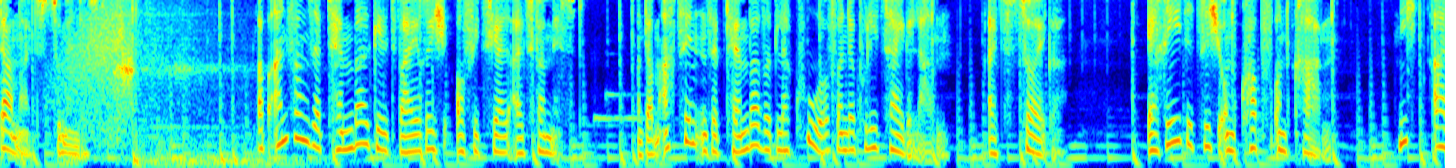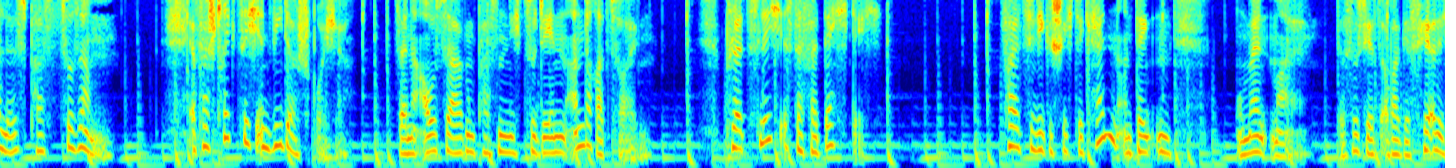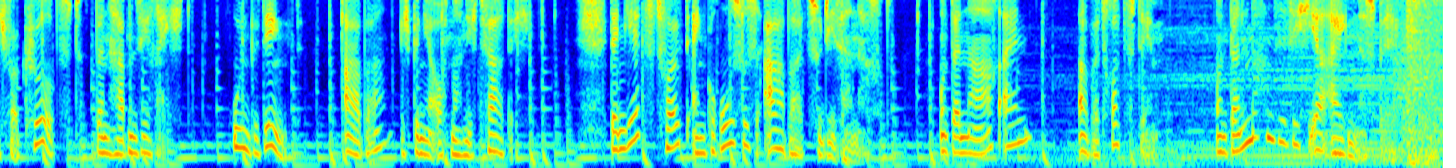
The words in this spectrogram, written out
Damals zumindest. Ab Anfang September gilt Weyrich offiziell als vermisst. Und am 18. September wird Lacour von der Polizei geladen, als Zeuge. Er redet sich um Kopf und Kragen. Nicht alles passt zusammen. Er verstrickt sich in Widersprüche. Seine Aussagen passen nicht zu denen anderer Zeugen. Plötzlich ist er verdächtig. Falls Sie die Geschichte kennen und denken, Moment mal, das ist jetzt aber gefährlich verkürzt, dann haben Sie recht. Unbedingt. Aber ich bin ja auch noch nicht fertig. Denn jetzt folgt ein großes Aber zu dieser Nacht. Und danach ein Aber trotzdem. Und dann machen Sie sich Ihr eigenes Bild.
